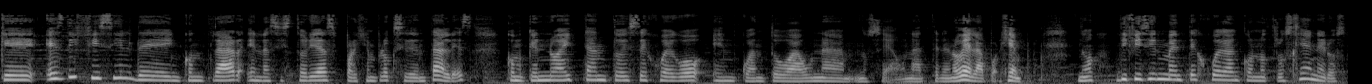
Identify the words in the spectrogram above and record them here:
que es difícil de encontrar en las historias, por ejemplo, occidentales, como que no hay tanto ese juego en cuanto a una, no sé, a una telenovela, por ejemplo, ¿no? Difícilmente juegan con otros géneros.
